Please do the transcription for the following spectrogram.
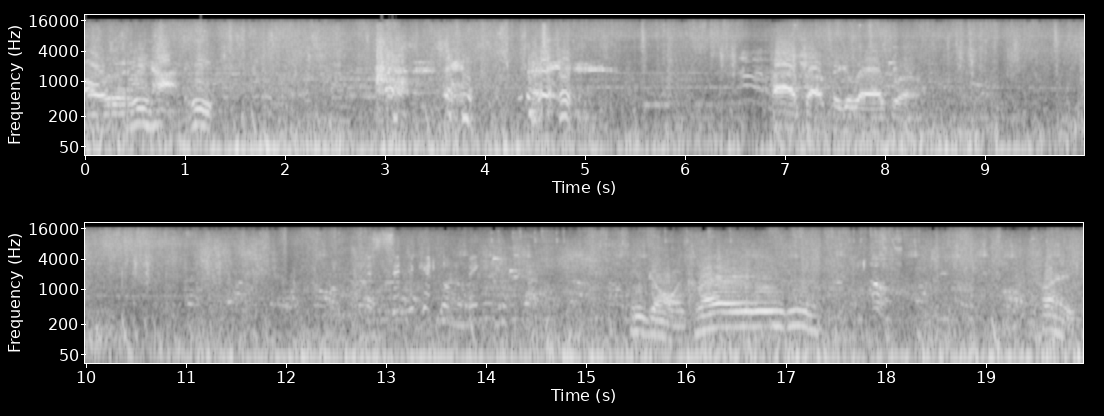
Oh, yeah, he hot. He. I try to figure that as well. The syndicate will make you pay. He going crazy. Oh. Crazy.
